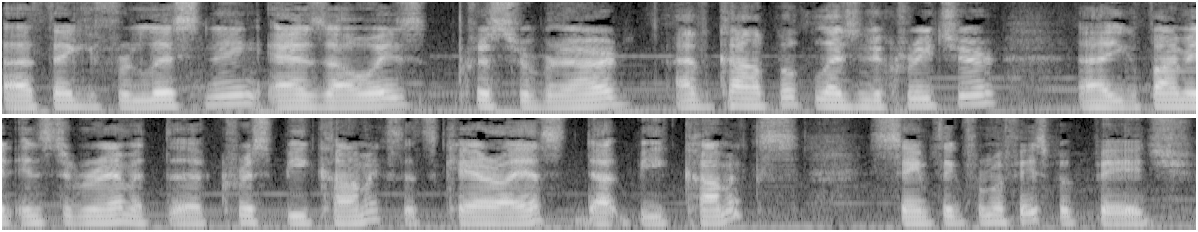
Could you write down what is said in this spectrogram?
Uh, thank you for listening. As always, Christopher Bernard. I have a comic book, Legend of Creature. Uh, you can find me at Instagram at the Chris B Comics. That's K R I S dot B Comics. Same thing from a Facebook page.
